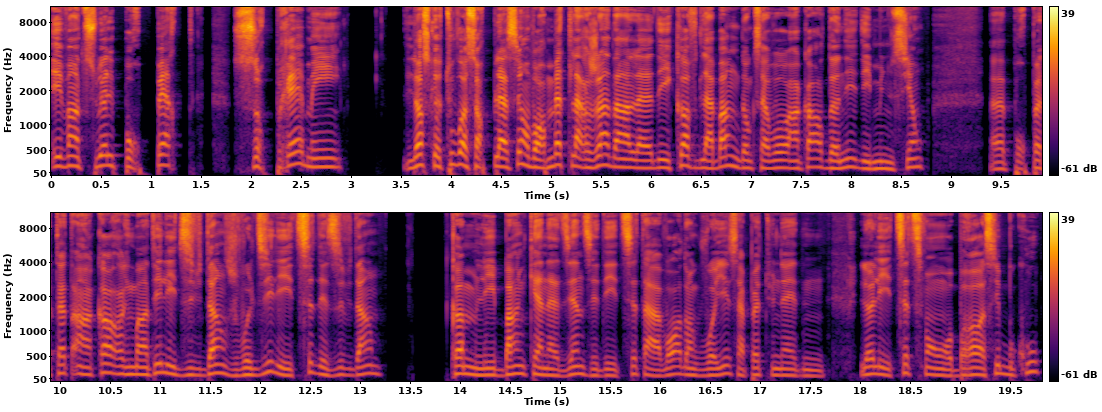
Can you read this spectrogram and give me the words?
éventuelles pour perte sur prêt, mais lorsque tout va se replacer, on va remettre l'argent dans les coffres de la banque, donc ça va encore donner des munitions euh, pour peut-être encore augmenter les dividendes. Je vous le dis, les titres des dividendes, comme les banques canadiennes, c'est des titres à avoir. Donc, vous voyez, ça peut être une. Là, les titres se font brasser beaucoup,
